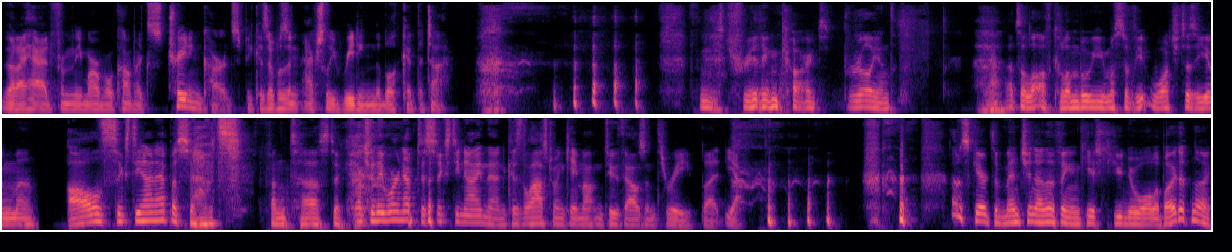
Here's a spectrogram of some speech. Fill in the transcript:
that I had from the Marvel Comics trading cards because I wasn't actually reading the book at the time. From the trading cards. Brilliant. Yeah. That's a lot of Columbo you must have watched as a young man. All 69 episodes. Fantastic. Actually, they weren't up to 69 then because the last one came out in 2003. But yeah. I'm scared to mention anything in case you know all about it now.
